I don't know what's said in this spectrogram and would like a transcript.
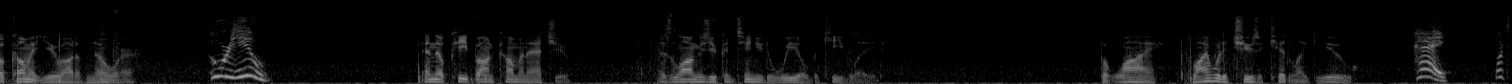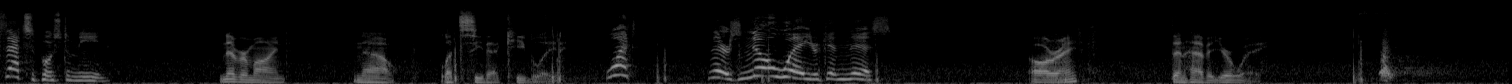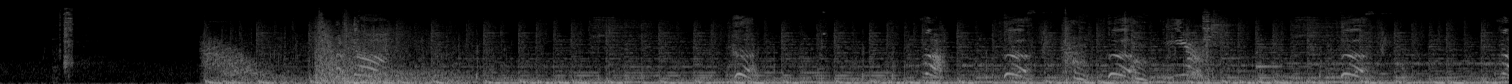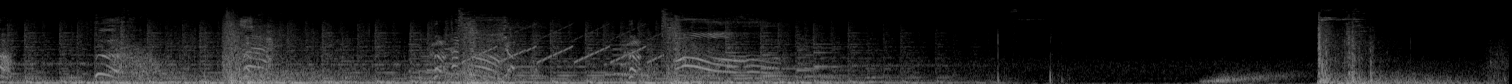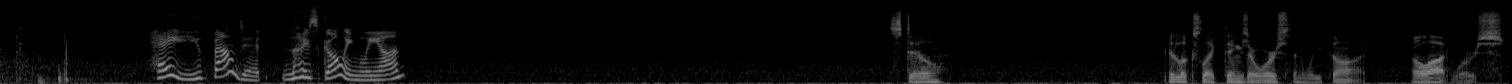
They'll come at you out of nowhere. Who are you? And they'll keep on coming at you. As long as you continue to wield the Keyblade. But why? Why would it choose a kid like you? Hey, what's that supposed to mean? Never mind. Now, let's see that Keyblade. What? There's no way you're getting this. Alright. Then have it your way. Hey, you found it. Nice going, Leon. Still, it looks like things are worse than we thought. A lot worse.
